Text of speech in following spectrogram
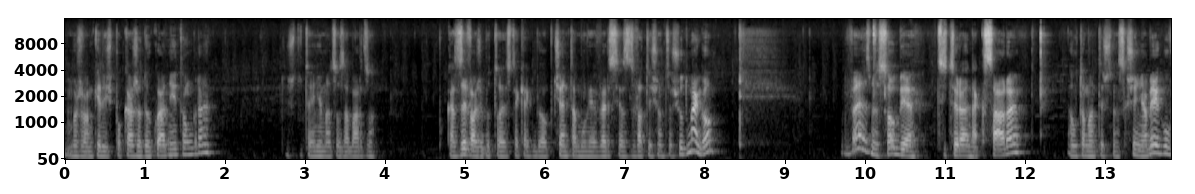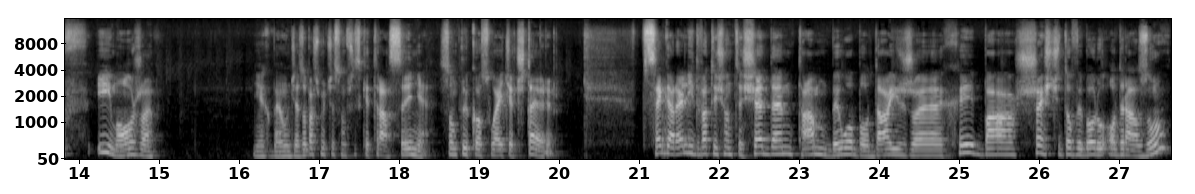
Może Wam kiedyś pokażę dokładniej tą grę. Już tutaj nie ma co za bardzo pokazywać, bo to jest tak jakby obcięta, mówię, wersja z 2007. Wezmę sobie Citroena Xarę, automatyczna skrzynia biegów i może niech będzie. Zobaczmy, czy są wszystkie trasy. Nie, są tylko, słuchajcie, cztery. W Sega Rally 2007 tam było bodajże chyba 6 do wyboru od razu,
